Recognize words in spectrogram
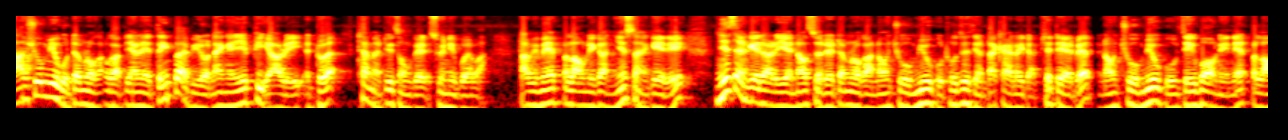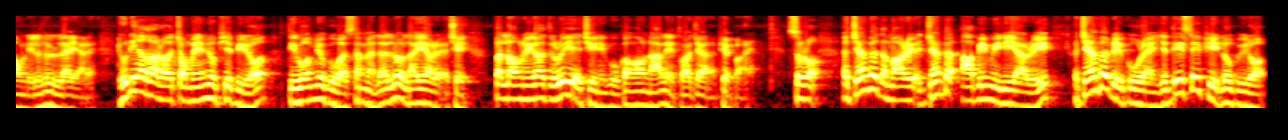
လာရှိုးမြို့ကိုတက်မလို့ကပြန်လည်သိမ်းပတ်ပြီးတော့နိုင်ငံရေး PR တွေအတွက်ထပ်မံတွေ့ဆုံခဲ့တဲ့ဆွေးနွေးပွဲပါ ဒါပေမဲ့ပလောင်တွေကညှဉ်းဆန်ခဲ့တယ်ညှဉ်းဆန်ခဲ့တာတွေရဲ့နောက်ဆက်တဲ့တက်မတော်ကနောင်ချိုမြို့ကိုထိုးစစ်ဆင်တိုက်ခိုက်လိုက်တာဖြစ်တဲ့အတွက်နောင်ချိုမြို့ကိုဈေးပေါက်အနေနဲ့ပလောင်တွေလက်လွတ်လိုက်ရတယ်ဒုတိယကတော့ကြောင်မဲမြို့ဖြစ်ပြီးတော့ဒီဘောမြို့ကိုပါဆက်မှတ်လက်လွတ်လိုက်ရတဲ့အချိန်ပလောင်တွေကသူတို့ရဲ့အခြေအနေကိုကောင်းကောင်းနားလည်သွားကြတာဖြစ်ပါတယ်ဆိုတော့အကြမ်းဖက်သမားတွေအကြမ်းဖက်အားပေးမီဒီယာတွေအကြမ်းဖက်တွေကိုယ်တိုင်ရသေးစိတ်ဖြေလုပ်ပြီးတော့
